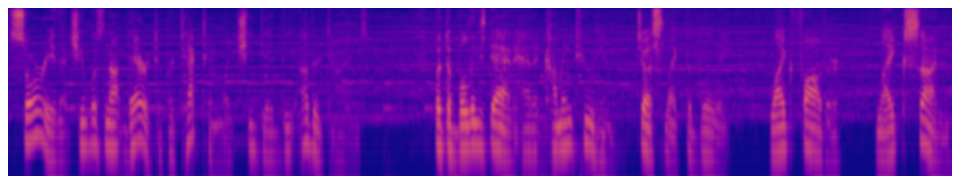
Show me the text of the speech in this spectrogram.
sorry that she was not there to protect him like she did the other times. But the bully's dad had it coming to him just like the bully. Like father, like son,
